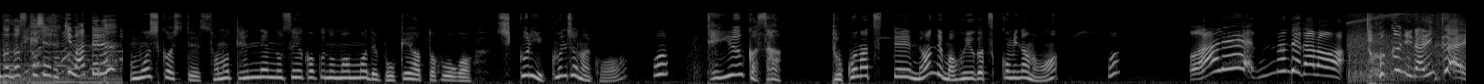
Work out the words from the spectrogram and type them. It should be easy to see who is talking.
Speaker 1: 今後のスケジュール決まってる。
Speaker 2: もしかしてその天然の性格のまんまでボケやった方がしっくりいくんじゃないか？っていうかさ常夏ってなんで真冬がツッコミなの
Speaker 1: あれなんでだろう特にないんかい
